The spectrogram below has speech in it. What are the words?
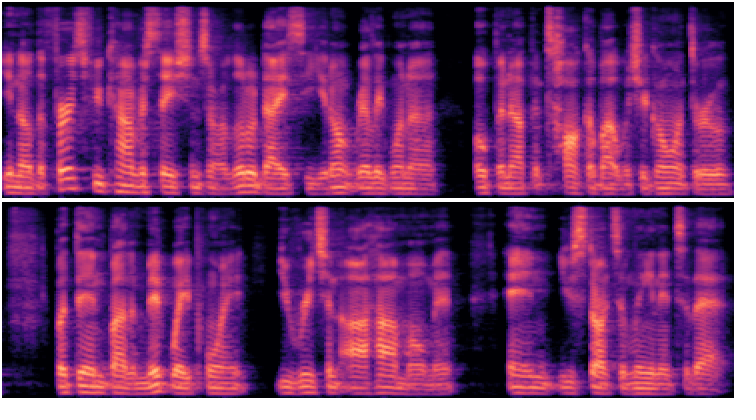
you know, the first few conversations are a little dicey. You don't really want to open up and talk about what you're going through. But then by the midway point, you reach an aha moment and you start to lean into that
